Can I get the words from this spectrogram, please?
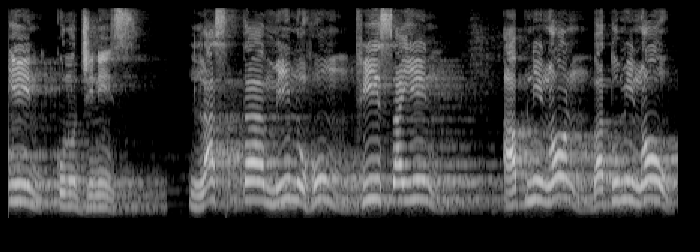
ইন কোনো জিনিস। লাস্তা মিন হুম ফি সাইন আপনি নন বা তুমি নও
